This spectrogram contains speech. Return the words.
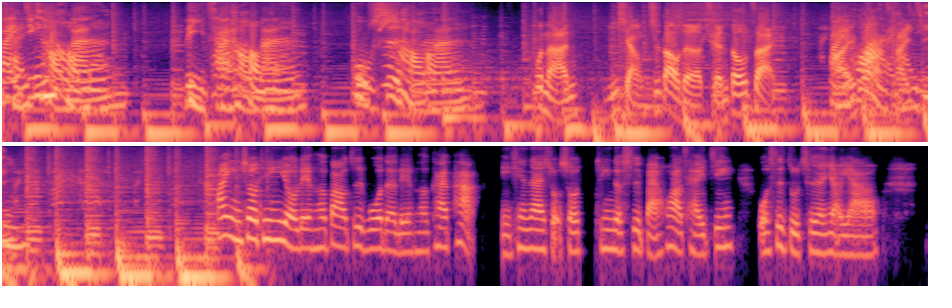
财经好难，理财好难，股市好难。不难，你想知道的全都在白话财经。欢迎收听由联合报直播的联合开帕。你现在所收听的是白话财经，我是主持人瑶瑶。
